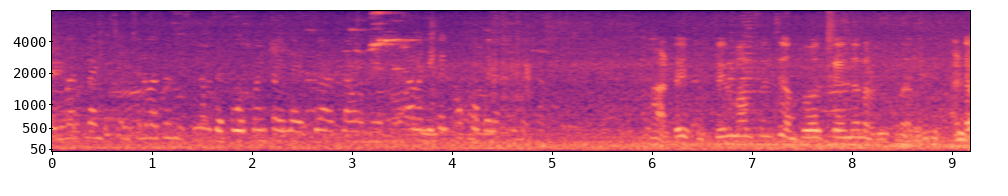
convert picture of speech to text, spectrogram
ఐదు వర్కులు అంటే చిన్న చిన్న వర్కులు తీసుకున్నాం sir. Four point five lakhs అట్లా ఉన్నాయి. అవన్నీ కలిపి ముప్పై లక్షలు అంటే ఫిఫ్టీన్ మంత్స్ నుంచి ఎంత వర్క్ అయిందని అడుగుతున్నారు. అంటే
